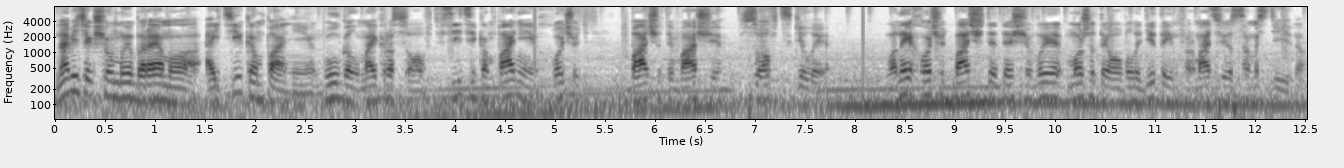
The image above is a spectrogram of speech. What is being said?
Навіть якщо ми беремо it компанії Google, Microsoft, всі ці компанії хочуть бачити ваші софт скіли. Вони хочуть бачити те, що ви можете оволодіти інформацією самостійно.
